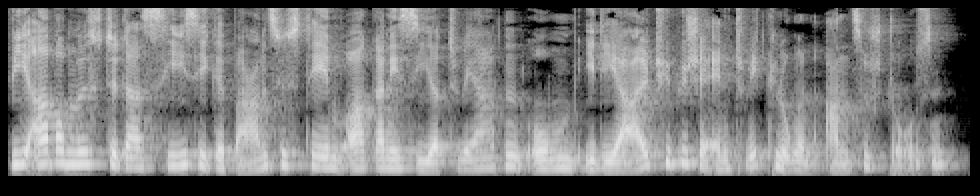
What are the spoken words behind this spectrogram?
Wie aber müsste das hiesige Bahnsystem organisiert werden, um idealtypische Entwicklungen anzustoßen?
